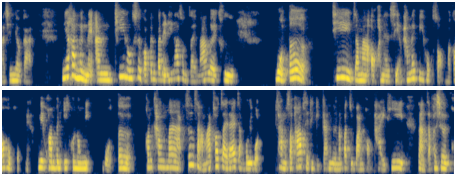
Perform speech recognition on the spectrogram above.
มาเช่นเดียวกันนี่ค่ะหนึ่งในอันที่รู้สึกว่าเป็นประเด็นที่น่าสนใจมากเลยคือโหวตเตอร์ที่จะมาออกคะแนนเสียงทั้งในปี 62 แล้วก็ 66 เนี่ย มีความเป็นอีโคโนมิกโหวตเตอร์ค่อนข้างมาก ซึ่งสามารถเข้าใจได้จากบริบททางสภาพเศรษฐกิจการเมืองณปัจจุบันของไทยที่หลังจากเผชิญโค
